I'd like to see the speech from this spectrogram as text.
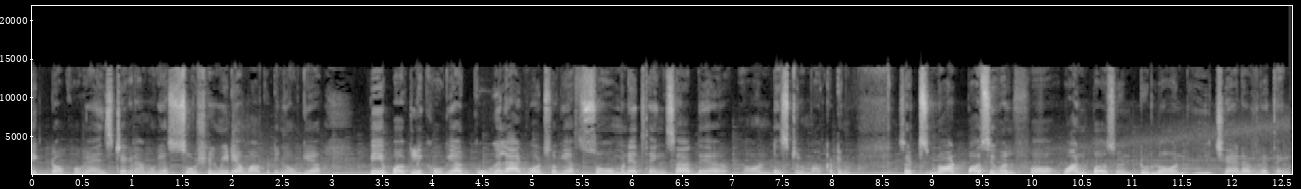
टिकटॉक हो गया इंस्टाग्राम हो गया, सोशल मीडिया मार्केटिंग हो गया पेपर क्लिक हो गया गूगल एडवर्ड्स हो गया so many things are there on digital marketing so it's not possible for one person to learn each and everything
